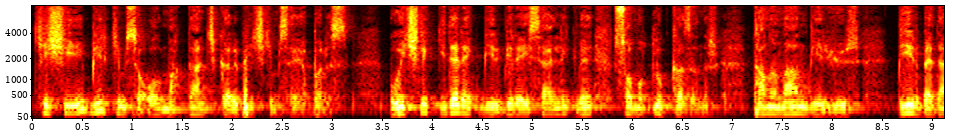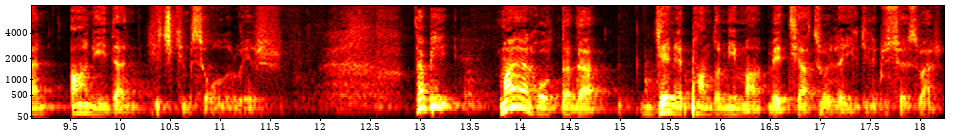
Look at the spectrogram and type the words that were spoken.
Kişiyi bir kimse olmaktan çıkarıp hiç kimse yaparız. Bu içlik giderek bir bireysellik ve somutluk kazanır. Tanınan bir yüz, bir beden aniden hiç kimse olur verir. Tabii Meyerhold'da da gene pandomima ve tiyatro ile ilgili bir söz var.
